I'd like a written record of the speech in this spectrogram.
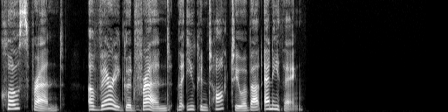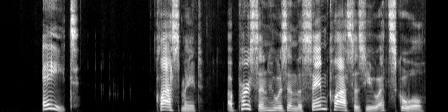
Close friend. A very good friend that you can talk to about anything. 8, Classmate. A person who is in the same class as you at school.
